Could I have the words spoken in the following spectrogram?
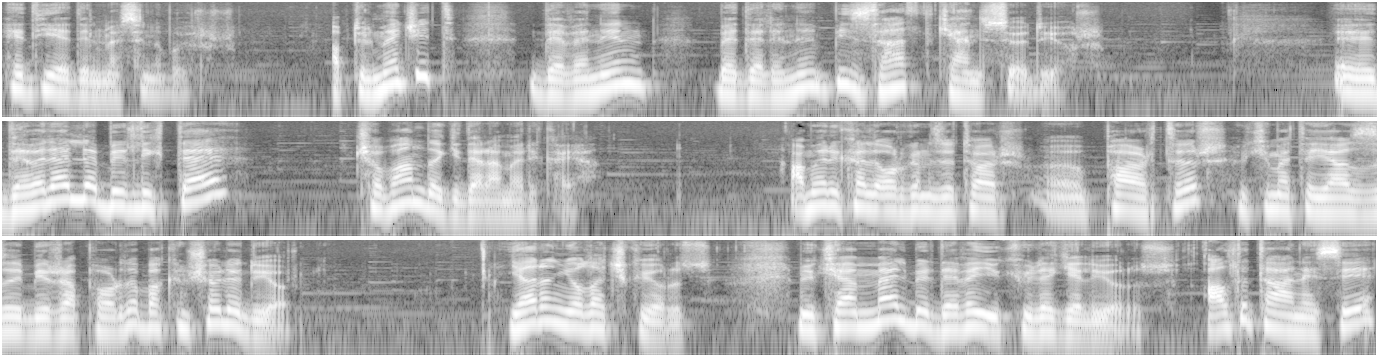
hediye edilmesini buyurur. Abdülmecit devenin bedelini bizzat kendisi ödüyor. E, develerle birlikte çoban da gider Amerika'ya. Amerikalı organizatör e, Parter hükümete yazdığı bir raporda bakın şöyle diyor. Yarın yola çıkıyoruz. Mükemmel bir deve yüküyle geliyoruz. 6 tanesi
